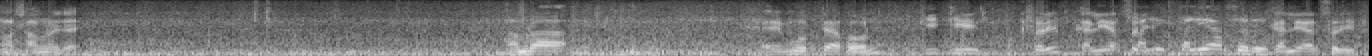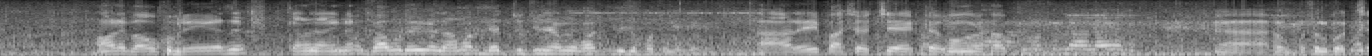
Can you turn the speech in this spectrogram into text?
আমার সামনে যায়। আমরা এই মুহূর্তে এখন কি কি শরীফ? কালিয়ার শরীফ? কালিয়ার শরীফ। কালিয়ার শরীফ। আমার বাবু খুব রেগে গেছে কেন জানি না। বাবু রয়ে গেছে আমার ন্যায্য জিনিস আমি পছন্দ করি আর এই পাশে হচ্ছে একটা গঙ্গা সাপ গোসল করছে।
